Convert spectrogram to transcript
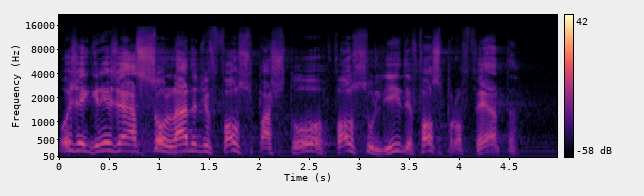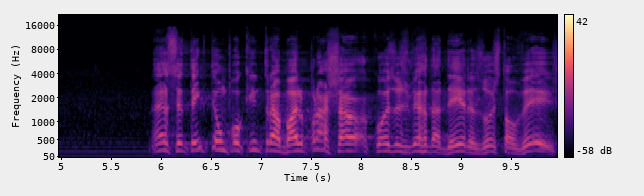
Hoje a igreja é assolada de falso pastor, falso líder, falso profeta. É, você tem que ter um pouquinho de trabalho para achar coisas verdadeiras hoje, talvez.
